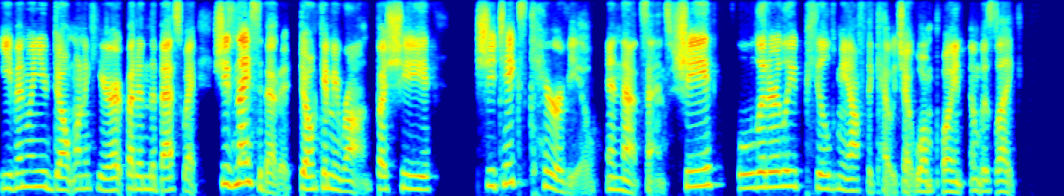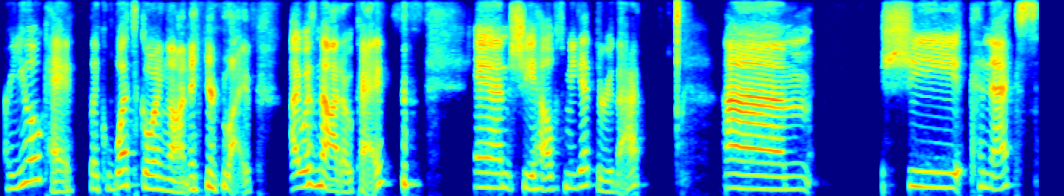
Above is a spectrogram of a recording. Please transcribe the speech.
even when you don't want to hear it, but in the best way. She's nice about it. Don't get me wrong, but she she takes care of you in that sense. She literally peeled me off the couch at one point and was like, "Are you okay? Like what's going on in your life?" I was not okay. and she helped me get through that. Um she connects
